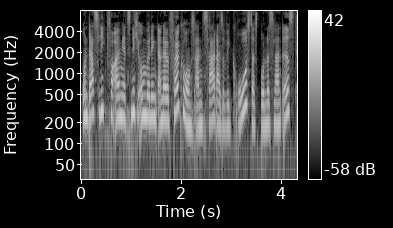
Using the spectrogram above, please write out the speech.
Und das liegt vor allem jetzt nicht unbedingt an der Bevölkerungsanzahl, also wie groß das Bundesland ist,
